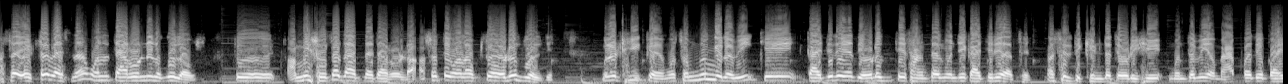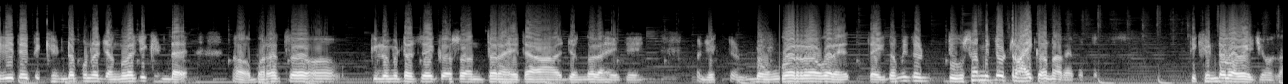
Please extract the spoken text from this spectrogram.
असं एकटाच आहेस ना मला त्या रोडने नको जाऊस. आम्ही स्वतः जात नाही त्या रोडला असं ते मला एवढंच बोलते. मला ठीक आहे. मग समजून गेलो मी की काहीतरी एवढं ते सांगतात म्हणजे काहीतरी असेल असेल ती खिंड तेवढीशी. म्हणतो मी मॅपमध्ये पाहिली तर ती खिंड पूर्ण जंगलाची खिंड आहे. बरंच बऱ्याच किलोमीटरचं एक असं अंतर आहे त्या जंगल आहे ते. म्हणजे डोंगर वगैरे आहेत. तर एकदा मी तो दिवसा मी तो ट्राय करणार आहे फक्त. ती खिंड बघायची मला.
